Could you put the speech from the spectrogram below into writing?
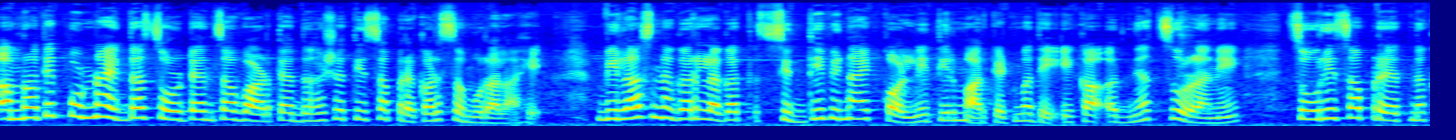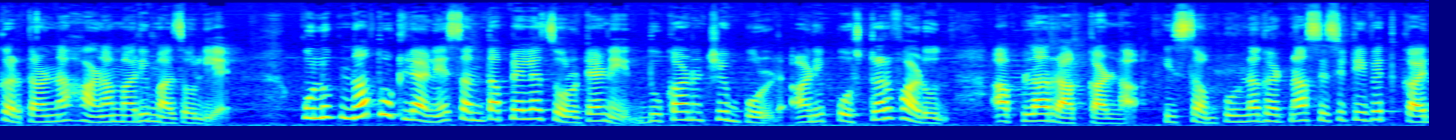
अमरावतीत पुन्हा एकदा चोरट्यांचा वाढत्या दहशतीचा प्रकार समोर आला आहे. विलासनगर लगत सिद्धिविनायक कॉलनीतील मार्केटमध्ये एका अज्ञात चोराने चोरीचा प्रयत्न करताना हाणामारी माजवली आहे. कुलूप न तुटल्याने संतापलेल्या चोरट्याने दुकानाचे बोर्ड आणि पोस्टर फाडून आपला राग काढला. ही संपूर्ण घटना सीसीटीव्हीत कैद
